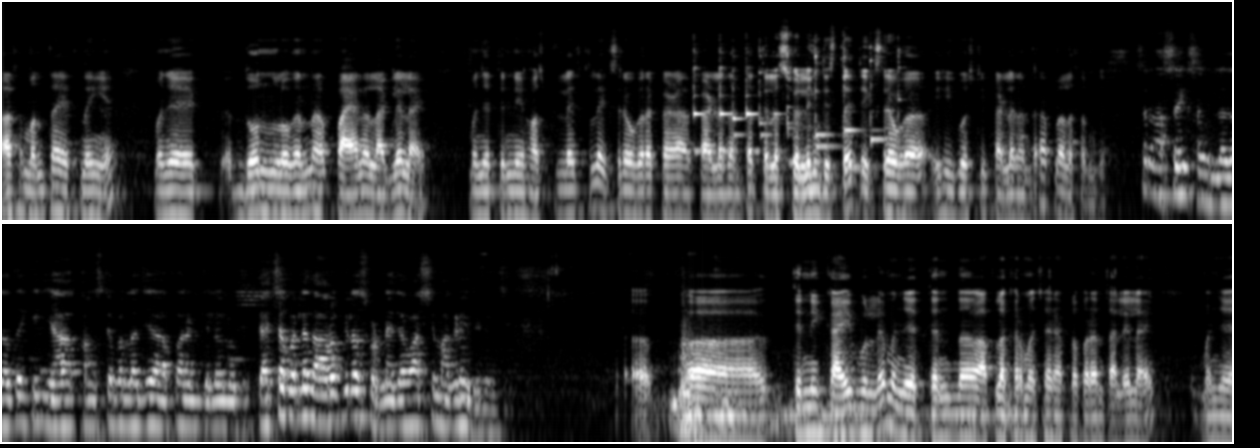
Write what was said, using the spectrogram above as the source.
असं म्हणता येत नाही आहे म्हणजे दोन लोकांना पायाला लागलेलं आहे. म्हणजे त्यांनी हॉस्पिटलाइज केलं एक्सरे वगैरे का काढल्यानंतर त्याला स्वेलिंग दिसतंय. एक्सरे वगैरे ही गोष्टी काढल्यानंतर आपल्याला समजेल. सर असं एक सांगितलं जातं की ह्या कॉन्स्टेबलला जे अपहरण केलेलं होतं त्याच्या बदल्यात आरोपीला सोडण्यात यावं अशी मागणी होती त्यांची. त्यांनी काही बोलले म्हणजे त्यांना आपला कर्मचारी आपल्यापर्यंत आलेला आहे. म्हणजे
